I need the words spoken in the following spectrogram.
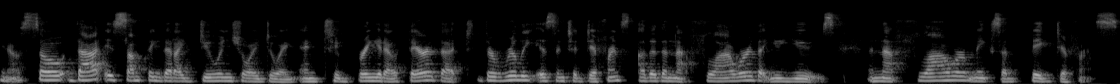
you know so that is something that i do enjoy doing and to bring it out there that there really isn't a difference other than that flour that you use and that flour makes a big difference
